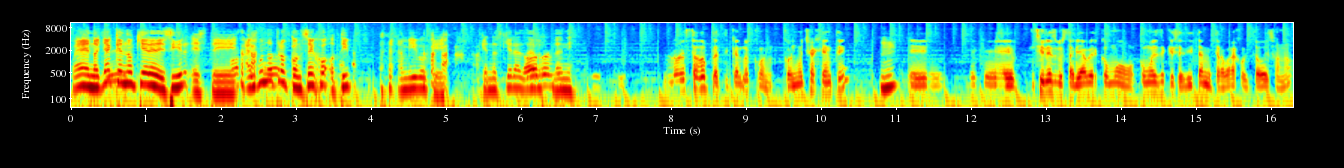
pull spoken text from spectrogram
Bueno, ya que no quiere decir, este, algún otro consejo o tip, amigo, que, que nos quieras No, dar, Dani. Lo he estado platicando con, con mucha gente. Eh, de que sí les gustaría ver cómo, cómo es de que se edita mi trabajo y todo eso, ¿no?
